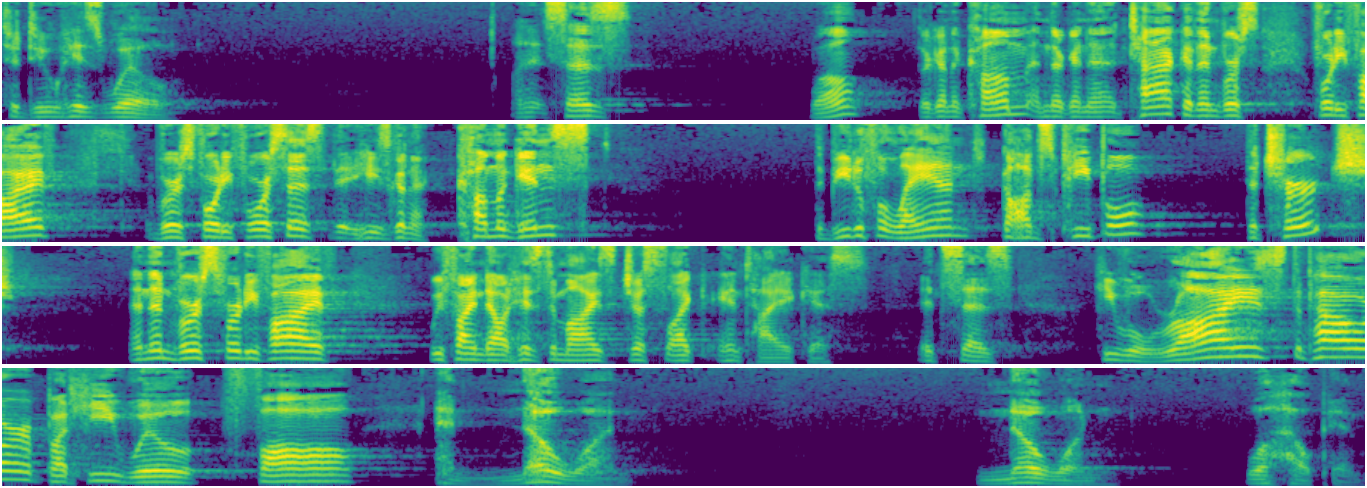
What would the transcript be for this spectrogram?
to do his will. And it says, well, they're going to come and they're going to attack. And then verse 45, verse 44 says that he's going to come against the beautiful land, God's people, the church. And then verse 45, we find out his demise just like Antiochus. It says, He will rise to power, but he will fall, and no one, no one will help him.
